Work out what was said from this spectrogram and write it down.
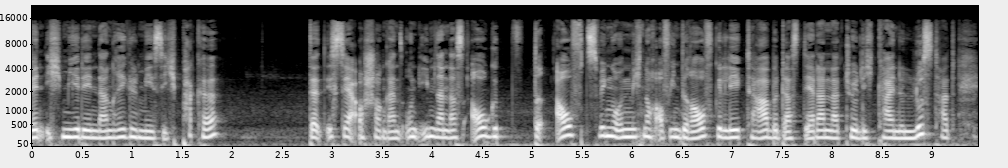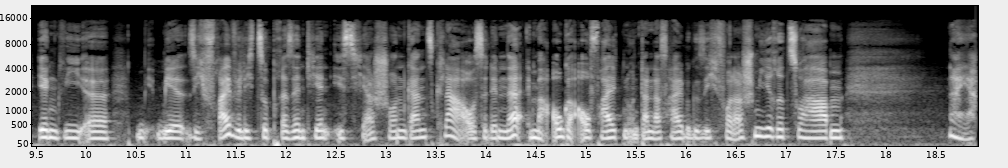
wenn ich mir den dann regelmäßig packe, das ist ja auch schon ganz, und ihm dann das Auge aufzwinge und mich noch auf ihn draufgelegt habe, dass der dann natürlich keine Lust hat, irgendwie äh, mir sich freiwillig zu präsentieren, ist ja schon ganz klar. Außerdem, ne, immer Auge aufhalten und dann das halbe Gesicht voller Schmiere zu haben. Naja,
